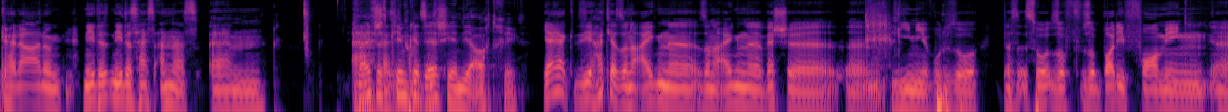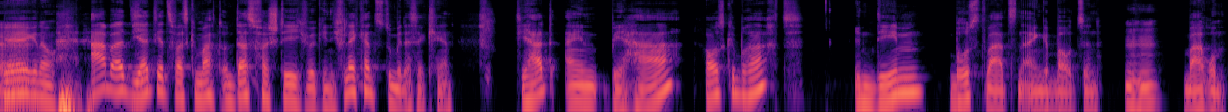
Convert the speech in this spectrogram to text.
Keine Ahnung. Nee, das, nee, das heißt anders. Ähm, ich weiß, ah, dass Kim Kardashian die auch trägt. Ja, ja, die hat ja so eine eigene, so eine eigene Wäschelinie, äh, wo du so, das ist so, so, so Bodyforming. Äh, ja, ja, genau. Aber die hat jetzt was gemacht und das verstehe ich wirklich nicht. Vielleicht kannst du mir das erklären. Die hat ein BH rausgebracht, in dem Brustwarzen eingebaut sind. Mhm. Warum?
